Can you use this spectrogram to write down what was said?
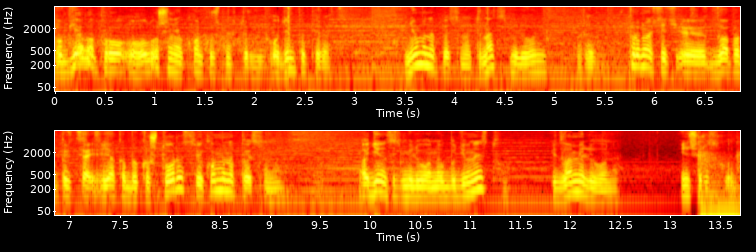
Об'ява про оголошення конкурсних торгів. Один папірець. В ньому написано 13 мільйонів гривень. Приносять два папірця, якоби кошторис, в якому написано 11 мільйонів будівництво і 2 мільйони інші розходи.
